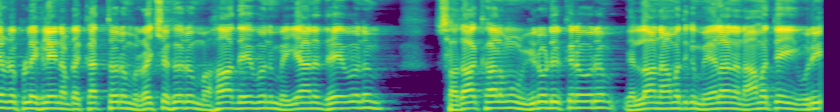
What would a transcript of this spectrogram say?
தேவனுடைய பிள்ளைகளே நம்முடைய கத்தரும் ரட்சகரும் மகாதேவனும் மெய்யான தேவனும் சதா காலமும் உயிரோடு இருக்கிறவரும் எல்லா நாமத்துக்கும் மேலான நாமத்தை உரி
